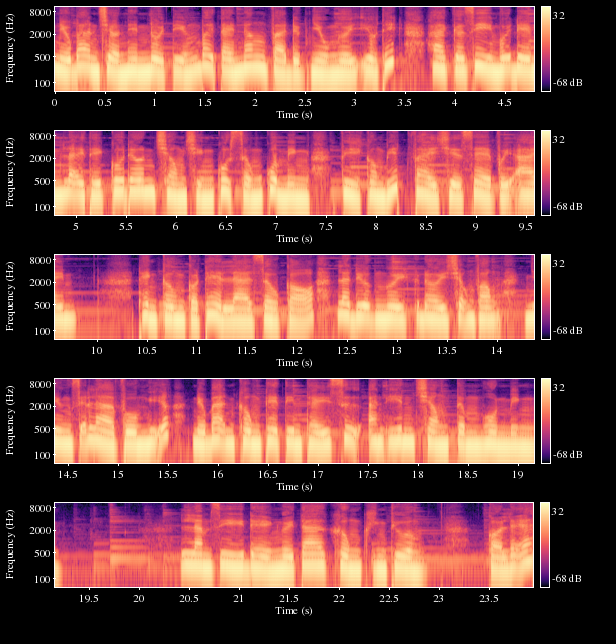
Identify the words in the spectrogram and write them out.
Nếu bạn trở nên nổi tiếng bởi tài năng và được nhiều người yêu thích, hay cái gì mỗi đêm lại thấy cô đơn trong chính cuộc sống của mình vì không biết phải chia sẻ với ai. Thành công có thể là giàu có, là được người đời trọng vọng, nhưng sẽ là vô nghĩa nếu bạn không thể tìm thấy sự an yên trong tâm hồn mình. Làm gì để người ta không khinh thường? Có lẽ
